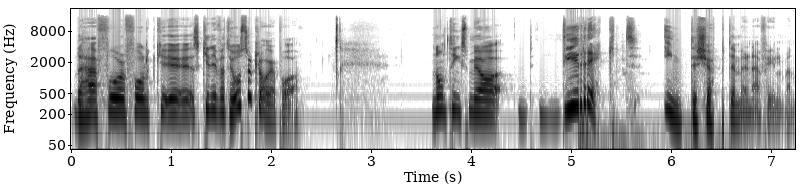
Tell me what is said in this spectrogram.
Det här får folk eh, skriva till oss och klaga på. Någonting som jag direkt inte köpte med den här filmen.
